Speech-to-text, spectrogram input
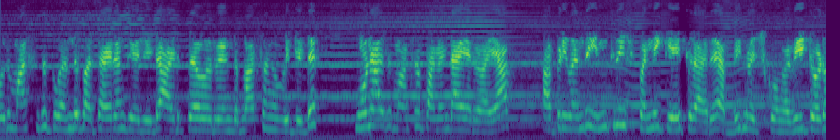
ஒரு மாசத்துக்கு வந்து பத்தாயிரம் கேட்டுட்டு அடுத்த ஒரு ரெண்டு மாசம் விட்டுட்டு மூணாவது மாசம் பன்னெண்டாயிரம் ரூபாயா? அப்படி வந்து இன்க்ரீஸ் பண்ணி கேக்குறாரு அப்படின்னு வச்சுக்கோங்க. வீட்டோட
